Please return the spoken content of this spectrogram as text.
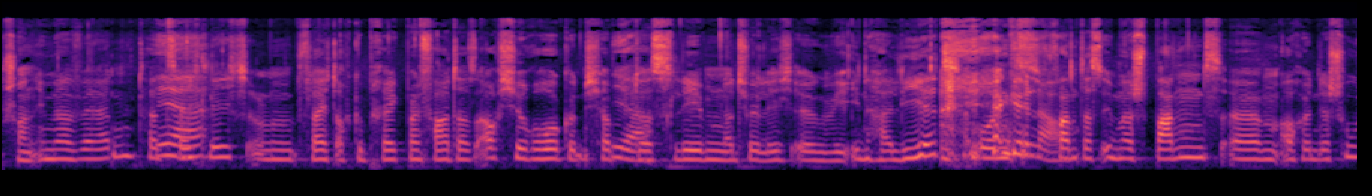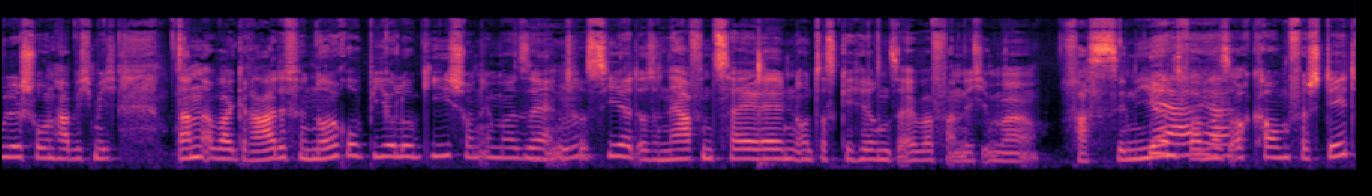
schon immer werden tatsächlich ja. und vielleicht auch geprägt. Mein Vater ist auch Chirurg und ich habe ja. das Leben natürlich irgendwie inhaliert und genau. fand das immer spannend. Ähm, auch in der Schule schon habe ich mich dann aber gerade für Neurobiologie schon immer sehr mhm. interessiert. Also Nervenzellen und das Gehirn selber fand ich immer faszinierend, ja, weil man es auch kaum versteht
